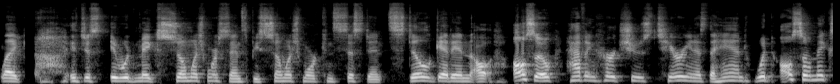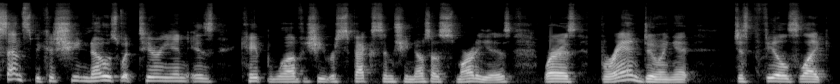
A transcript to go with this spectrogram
Like it just it would make so much more sense be so much more consistent still get in also having her choose tyrion as the hand would also make sense because she knows what tyrion is capable of she respects him she knows how smart he is whereas bran doing it just feels like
